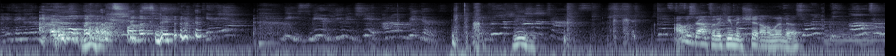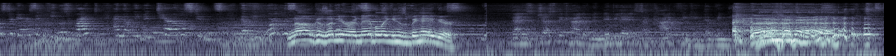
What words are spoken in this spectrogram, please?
Anything a little more? Fuck, dude. Cafeteria? We smeared human shit on all the windows. And we Jesus. Apologize. Yes, I was down for the human shit on the windows. We all told Mr. Garrison he was right and that we've been terrible students. That we weren't. No, because then you're enabling his behavior. That is just the kind of manipulated psychotic thinking that we need.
